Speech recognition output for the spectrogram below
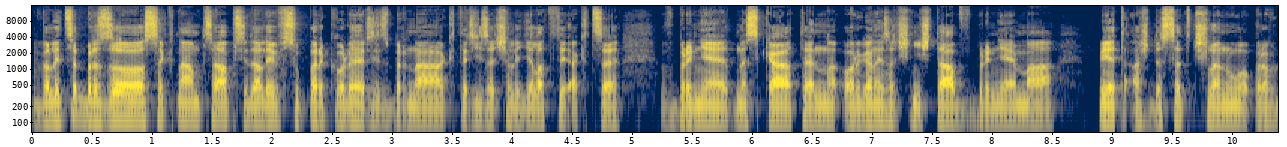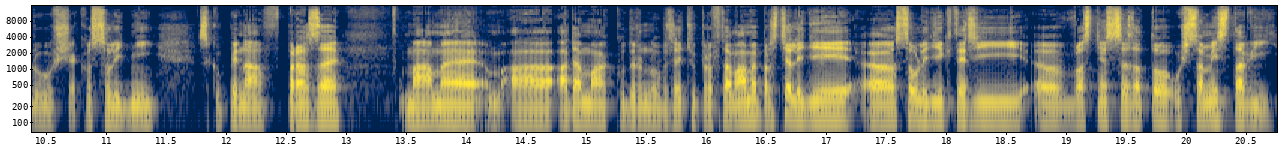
velice brzo se k nám třeba přidali v superkodéři z Brna, kteří začali dělat ty akce v Brně. Dneska ten organizační štáb v Brně má pět až deset členů, opravdu už jako solidní skupina v Praze. Máme Adama Kudrnu, Břeťu Profta. Máme prostě lidi, e, jsou lidi, kteří e, vlastně se za to už sami staví.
